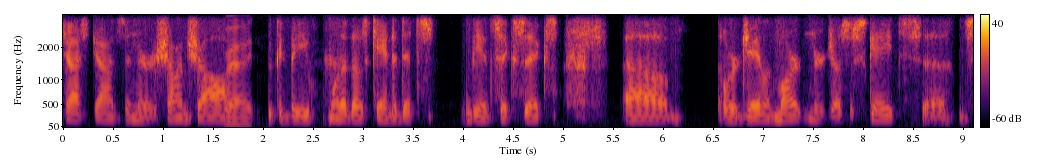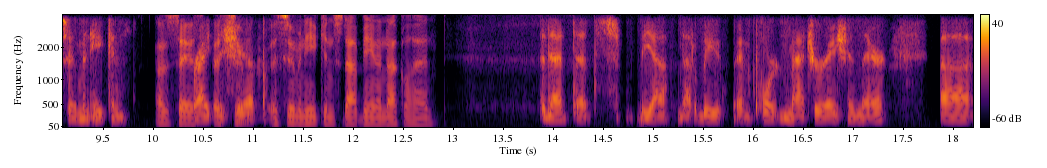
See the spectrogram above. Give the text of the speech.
Josh Johnson or Sean Shaw Right. who could be one of those candidates, being six six, um, or Jalen Martin or Joseph Scates, uh, assuming he can. I would say, assume, assuming he can stop being a knucklehead. That that's yeah, that'll be important maturation there. Uh,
